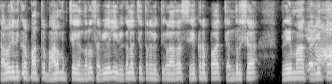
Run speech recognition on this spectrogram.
ಸಾರ್ವಜನಿಕರ ಪಾತ್ರ ಬಹಳ ಮುಖ್ಯ ಎಂದರು. ಸಭೆಯಲ್ಲಿ ವಿಕಲಚೇತನ ವ್ಯಕ್ತಿಗಳಾದ ಶೇಖರಪ್ಪ, ಚಂದ್ರಶ, ಪ್ರೇಮ, ಕವಿತಾ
